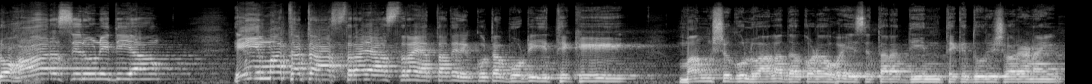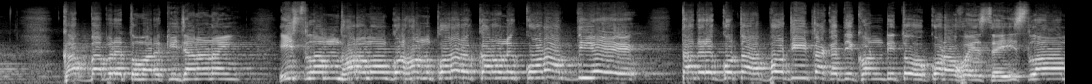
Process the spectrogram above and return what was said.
লোহার শিরুনি দিয়া, এই মাথাটা আশ্রয় আশ্রয় তাদের গোটা বডি থেকে মাংসগুলো আলাদা করা হয়েছে, তারা দিন থেকে দূরে সরে নাই। খাব্বাবরে, তোমার কি জানা নাই? ইসলাম ধর্ম গ্রহণ করার কারণে করাব দিয়ে তাদের গোটা বডিটাকে দ্বিখণ্ডিত করা হয়েছে। ইসলাম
